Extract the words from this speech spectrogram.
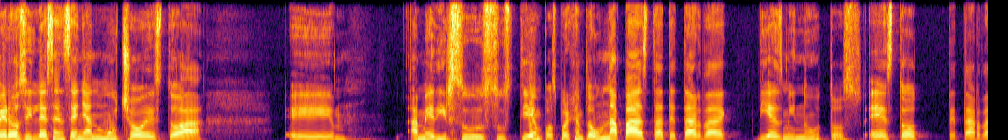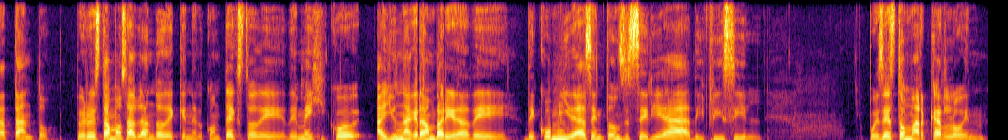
pero sí les enseñan mucho esto a, eh, a medir sus, tiempos. Por ejemplo, una pasta te tarda 10 minutos, esto te tarda tanto. Pero estamos hablando de que en el contexto de, México hay una gran variedad de, comidas, entonces sería difícil pues esto marcarlo en,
